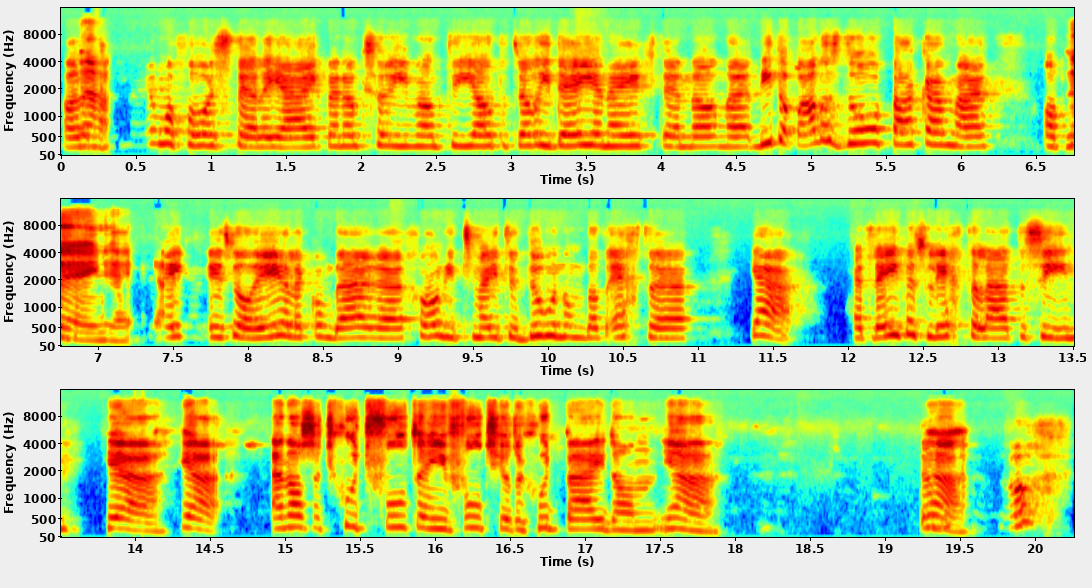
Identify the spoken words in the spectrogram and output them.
oh, dat ja. kan ik me helemaal voorstellen. Ja, ik ben ook zo iemand die altijd wel ideeën heeft. En dan uh, niet op alles doorpakken, maar op nee, nee. Het is wel heerlijk om daar uh, gewoon iets mee te doen. Om dat echt, uh, ja, het levenslicht te laten zien. Ja, ja. En als het goed voelt en je voelt je er goed bij, dan ja. Ja. Toch?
